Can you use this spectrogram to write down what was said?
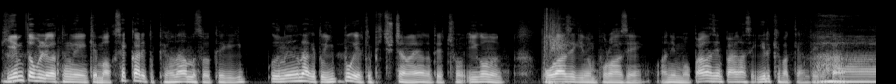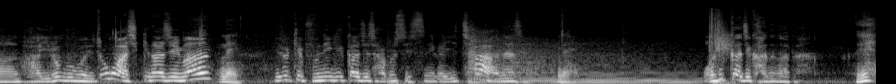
BMW 같은 경우는 이렇게 막 색깔이 또 변하면서 되게 이- 은은하게 또 이쁘게 이렇게 비추잖아요. 근데 저 이거는 보라색이면 보라색, 아니면 뭐 빨간색 빨간색 이렇게밖에 안 되니까. 아, 아, 이런 부분이 조금 아쉽긴 하지만 네, 이렇게 분위기까지 잡을 수 있으니까 이 차 안에서 네. 어디까지 가능하다. 예?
